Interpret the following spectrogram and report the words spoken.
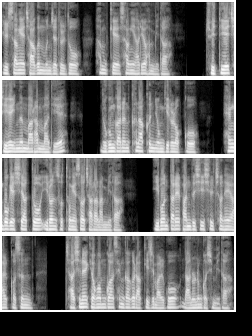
일상의 작은 문제들도 함께 상의하려 합니다. 쥐띠의 지혜 있는 말 한마디에 누군가는 크나큰 용기를 얻고 행복의 씨앗도 이런 소통에서 자라납니다. 이번 달에 반드시 실천해야 할 것은 자신의 경험과 생각을 아끼지 말고 나누는 것입니다.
